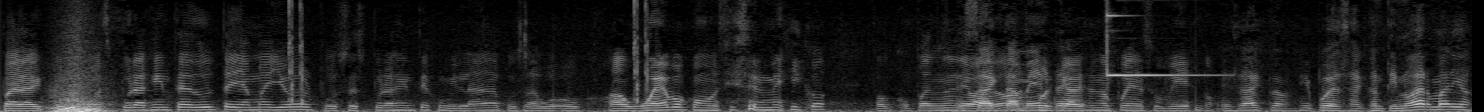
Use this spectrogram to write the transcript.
para que como es pura gente adulta ya mayor, pues es pura gente jubilada, pues a huevo, a huevo como se dice en México, ocupan un elevador Exactamente. porque a veces no pueden subir. Exacto. Y pues a continuar, Mario.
